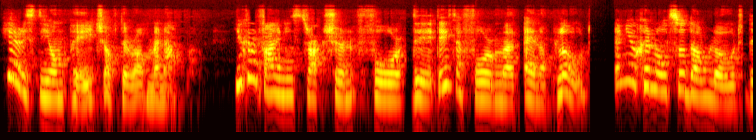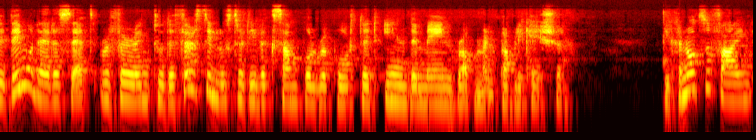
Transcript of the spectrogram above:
Here is the home page of the ROBMEN app. You can find instruction for the data format and upload, and you can also download the demo dataset referring to the first illustrative example reported in the main ROBMEN publication. You can also find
